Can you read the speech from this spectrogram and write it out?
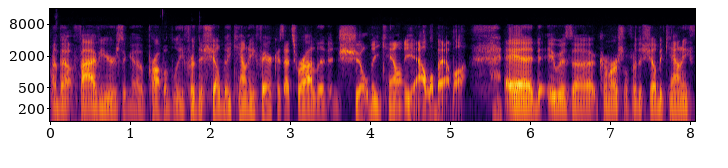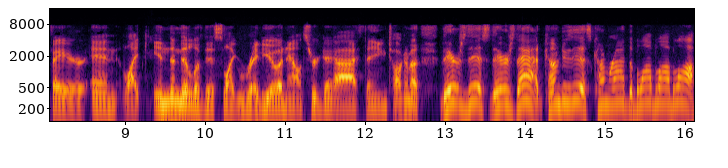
about five years ago, probably for the Shelby County Fair, because that's where I live in Shelby County, Alabama. And it was a commercial for the Shelby County Fair, and like in the middle of this, like radio announcer guy thing, talking about there's this, there's that, come do this, come ride the blah blah blah.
